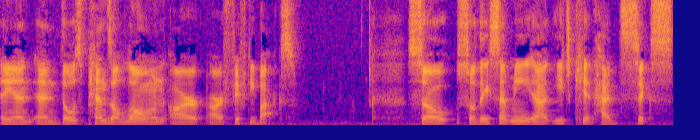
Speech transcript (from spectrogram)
and and those pens alone are are 50 bucks. So so they sent me uh, each kit had six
